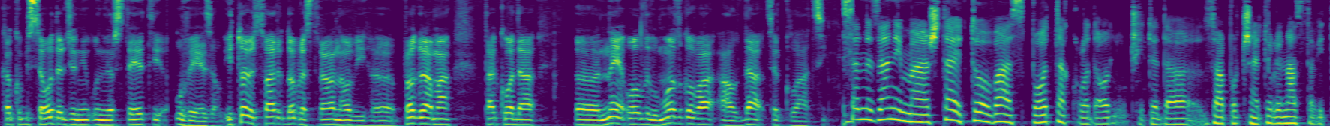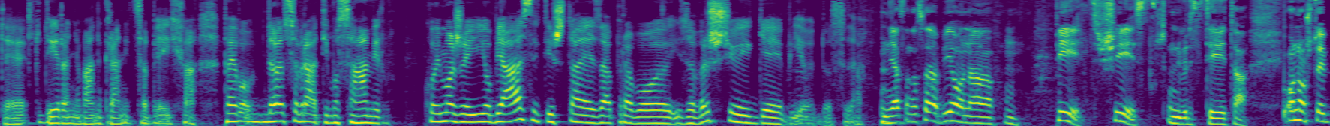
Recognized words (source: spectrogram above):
kako bi se određeni univerziteti uvezali. I to je u stvari dobra strana ovih e, programa, tako da ne odlivu mozgova, ali da cirkulaciji. Sad me zanima šta je to vas potaklo da odlučite da započnete ili nastavite studiranje van granica BiH. Pa evo da se vratimo Samiru koji može i objasniti šta je zapravo i završio i gdje je bio do sada. Ja sam do sada bio na hm, pet, šest univerziteta. Ono što je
